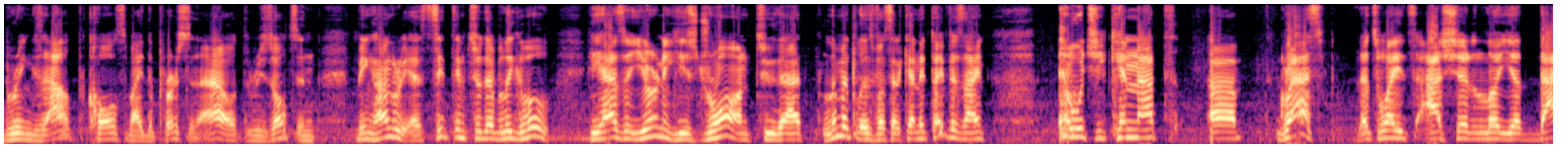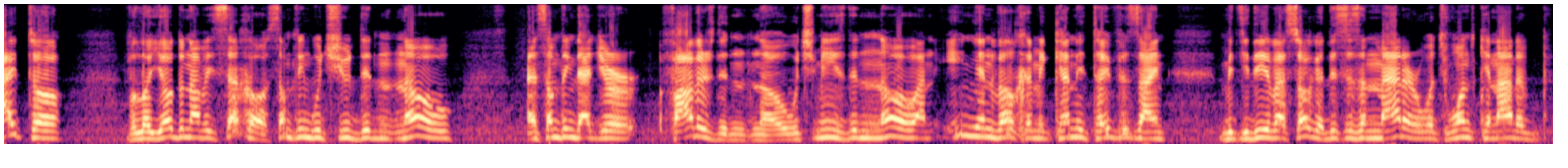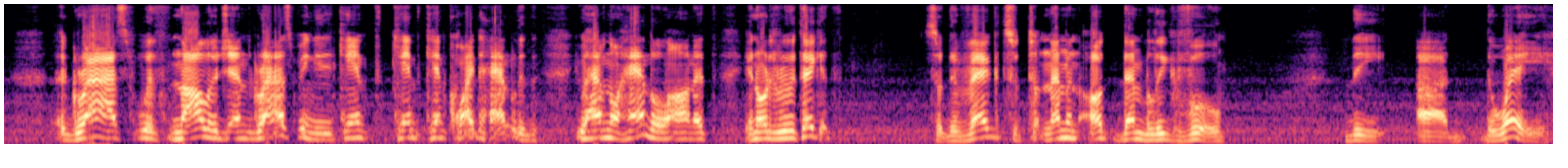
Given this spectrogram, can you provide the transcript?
brings out, calls by the person out, results in being hungry. As him to the bligvul, he has a yearning. He's drawn to that limitless which he cannot uh, grasp. That's why it's asher lo yadaito v'lo yodu something which you didn't know, and something that your fathers didn't know, which means didn't know an inyan welche mikani teufe sein this is a matter which one cannot grasp with knowledge and grasping. You can't can't can't quite handle it. You have no handle on it in order to really take it. So the dem the uh, the way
